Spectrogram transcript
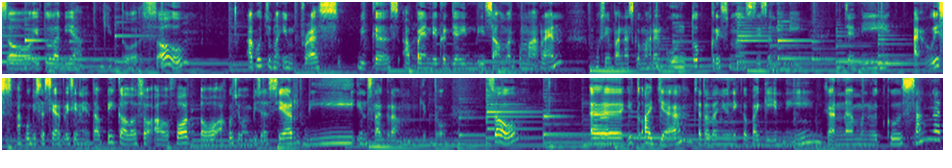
So itulah dia gitu. So aku cuma impress because apa yang dia kerjain di summer kemarin musim panas kemarin untuk Christmas season ini. Jadi I wish aku bisa share di sini tapi kalau soal foto aku cuma bisa share di Instagram gitu. So uh, itu aja catatan unik ke pagi ini karena menurutku sangat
